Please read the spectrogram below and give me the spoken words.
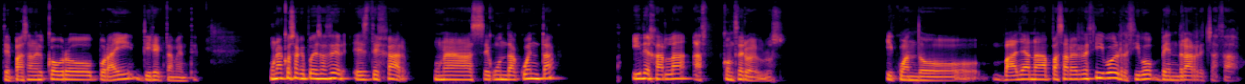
te pasan el cobro por ahí directamente. Una cosa que puedes hacer es dejar una segunda cuenta y dejarla con cero euros. Y cuando vayan a pasar el recibo, el recibo vendrá rechazado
